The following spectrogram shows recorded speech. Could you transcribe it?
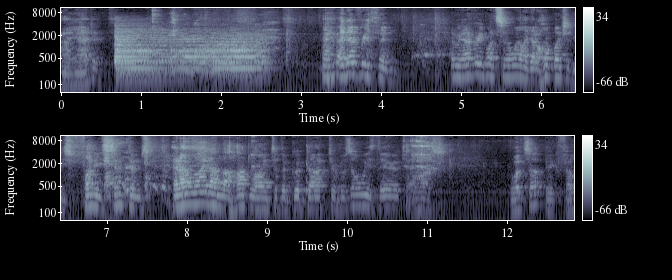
I had it. I've had everything. I mean, every once in a while I got a whole bunch of these funny symptoms, and I write on the hotline to the good doctor who's always there to ask, What's up, big fella?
